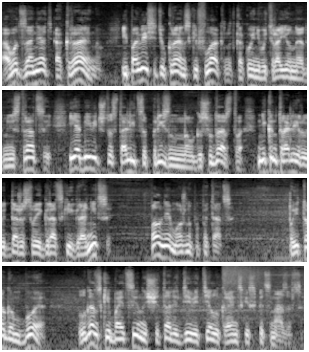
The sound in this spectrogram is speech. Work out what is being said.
а вот занять окраину и повесить украинский флаг над какой-нибудь районной администрацией и объявить, что столица признанного государства не контролирует даже свои городские границы, вполне можно попытаться. По итогам боя Луганские бойцы насчитали 9 тел украинских спецназовцев.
